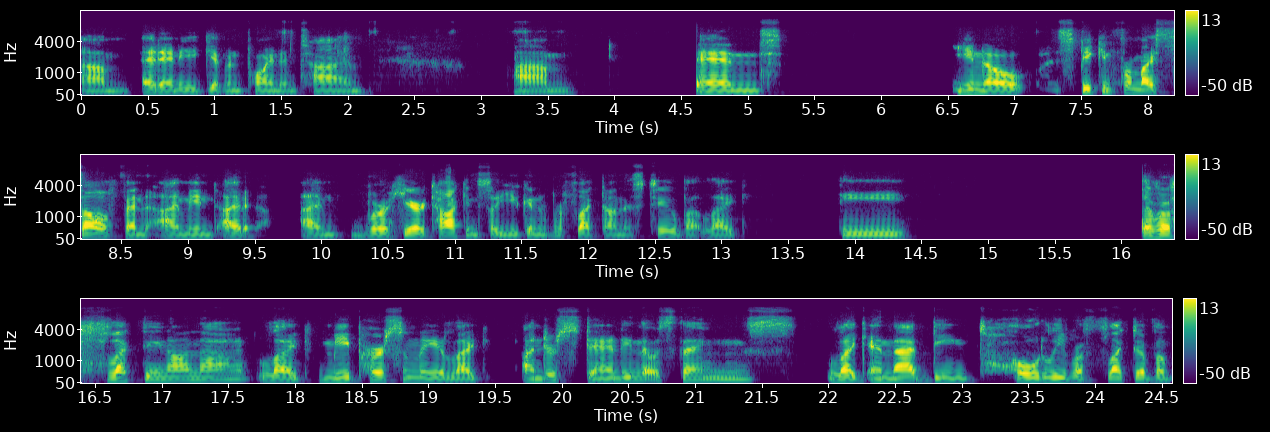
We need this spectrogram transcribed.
um at any given point in time. Um and you know speaking for myself and i mean i i'm we're here talking so you can reflect on this too but like the the reflecting on that like me personally like understanding those things like and that being totally reflective of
